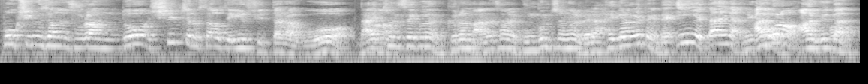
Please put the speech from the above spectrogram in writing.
복싱 선수랑도 실제로 싸워서 이길 수 있다라고. 나의 어. 컨셉은 그런 많은 사람의 궁금증을 내가 해결하겠다니 내가 이기겠다는 게 아니고 아니 그럼 아 그러니까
